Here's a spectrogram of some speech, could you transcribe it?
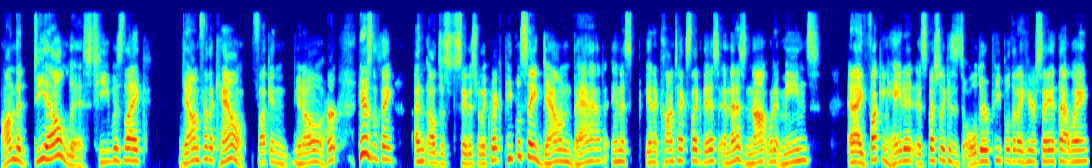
on the DL list. He was like down for the count. Fucking, you know, hurt. Here's the thing and I'll just say this really quick. People say down bad in a in a context like this, and that is not what it means. And I fucking hate it, especially because it's older people that I hear say it that way.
